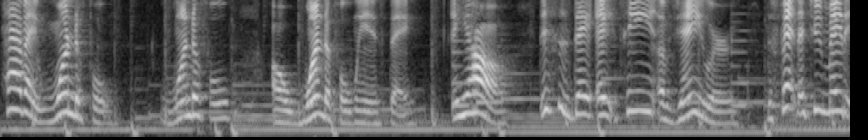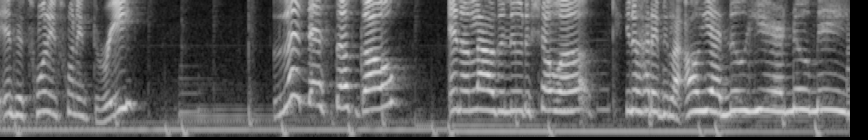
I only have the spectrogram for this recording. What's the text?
have a wonderful, wonderful, a wonderful Wednesday. And y'all, this is day 18 of January. The fact that you made it into 2023, let that stuff go and allow the new to show up. You know how they be like, oh yeah, new year, new me.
